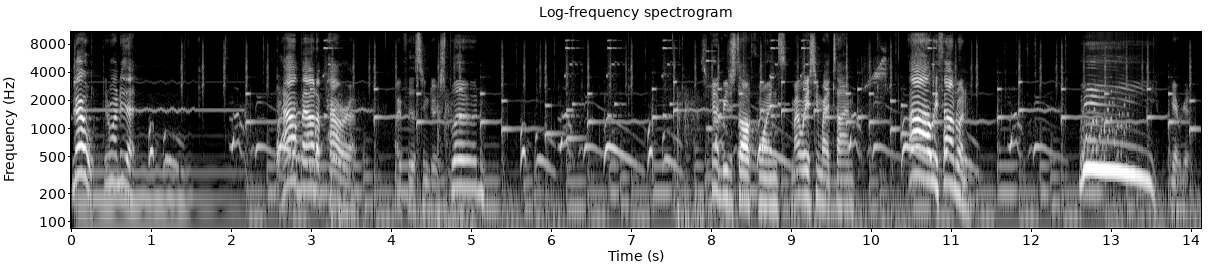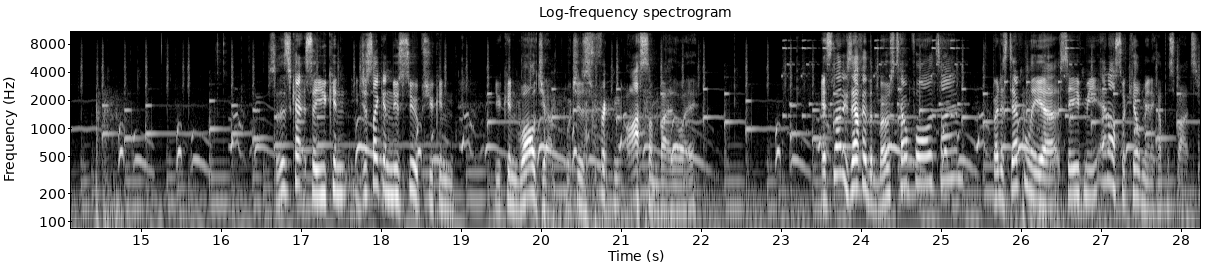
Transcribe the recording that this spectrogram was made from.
No! Didn't want to do that. How about a power-up? Wait for this thing to explode. It's gonna be just all coins. Am I wasting my time? Ah, we found one! Whee! Okay, we're good. So this guy, so you can, just like in New Soups, you can, you can wall jump, which is freaking awesome, by the way. It's not exactly the most helpful all the time, but it's definitely uh, saved me and also killed me in a couple spots.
